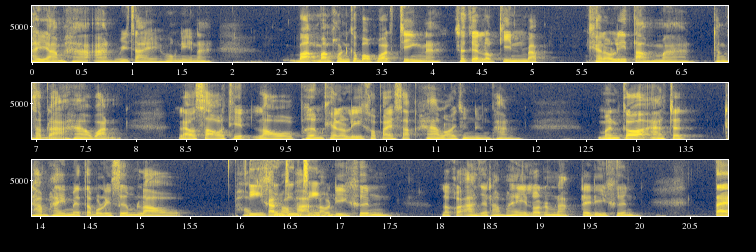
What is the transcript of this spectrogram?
พยายามหาอ่านวิจัยพวกนี้นะ บางบางคนก็บอกว่าจริงนะ ถ้าเกิดเรากินแบบแคลอรี่ต่ำมาทั้งสัปดาห์ 5 วัน แล้วเสาร์อาทิตย์เราเพิ่มแคลอรี่เข้าไปสัก 500ถึง1,000มันก็อาจจะทำให้เมตาบอลิซึมเรา เผาดีการขึ้นเผาจผลาญริงเราดีขึ้น แล้วก็อาจจะทำให้ลดน้ำหนักได้ดีขึ้น แต่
